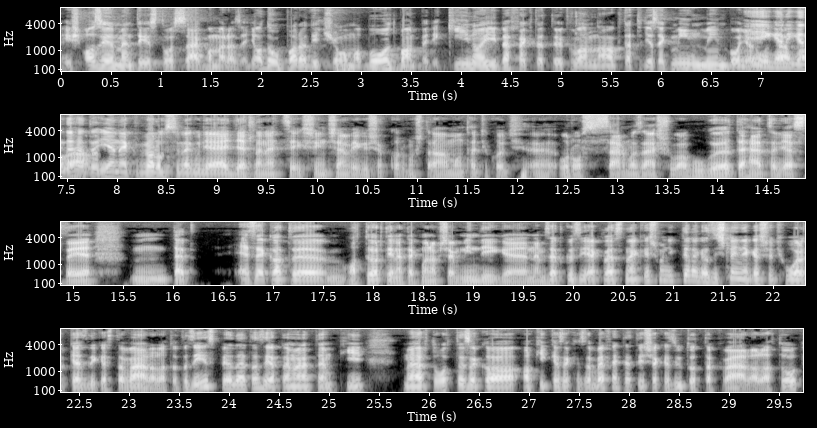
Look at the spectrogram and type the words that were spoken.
és azért ment Észtországba, mert az egy adóparadicsom, a boltban pedig kínai befektetők vannak, tehát hogy ezek mind-mind bonyolultak. Igen, igen, de hát ilyenek valószínűleg ugye egyetlen egy cég sincsen, végül is akkor most mondhatjuk, hogy orosz származású a Google, tehát hogy ezt, e, tehát ezeket a történetek manapság mindig nemzetköziek lesznek, és mondjuk tényleg az is lényeges, hogy hol kezdik ezt a vállalatot. Az ész példát azért emeltem ki, mert ott ezek, a, akik ezekhez a befektetésekhez jutottak vállalatok,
